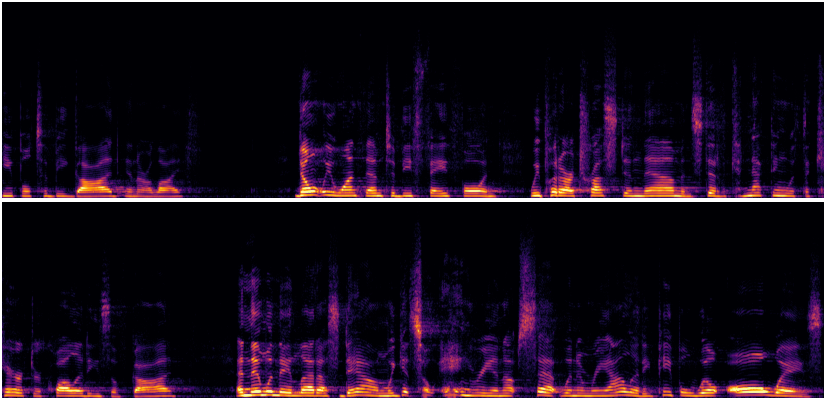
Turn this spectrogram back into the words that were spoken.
people to be God in our life? Don't we want them to be faithful and we put our trust in them instead of connecting with the character qualities of God? And then when they let us down, we get so angry and upset when in reality, people will always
